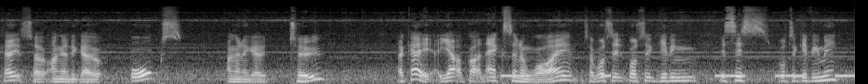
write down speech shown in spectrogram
Okay, so I'm going to go aux. I'm going to go two. Okay, yeah, I've got an X and a Y. So what's it? What's it giving? Is this what's it giving me?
